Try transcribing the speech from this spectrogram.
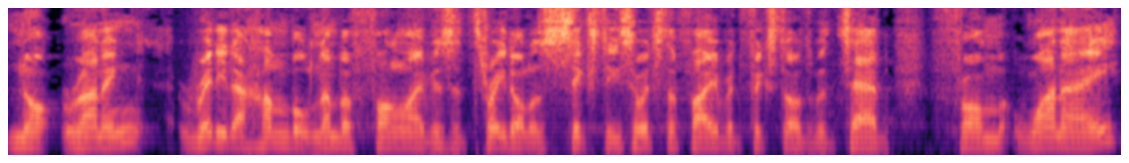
not running. Ready to humble, number five is at $3.60, so it's the favourite fixed odds with tab from 1A.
